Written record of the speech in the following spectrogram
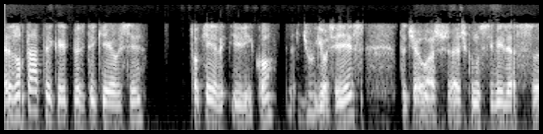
rezultatai, kaip ir tikėjausi, tokie ir įvyko, džiaugiuosi jais, tačiau aš, aišku, nusivylęs e,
